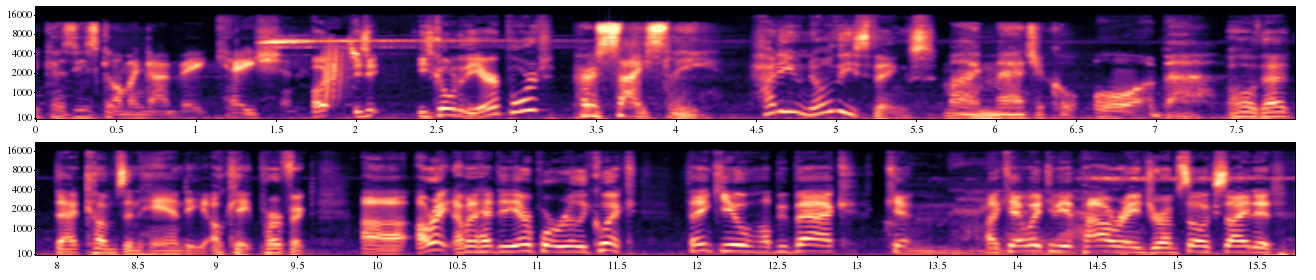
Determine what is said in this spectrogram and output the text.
Because he's going on vacation. Oh, is it? He's going to the airport? Precisely. How do you know these things? My magical orb. Oh, that that comes in handy. Okay, perfect. Uh, all right, I'm gonna head to the airport really quick. Thank you. I'll be back. Can't, mm, I can't wait to be a Power Ranger. I'm so excited.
